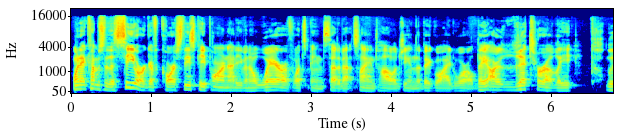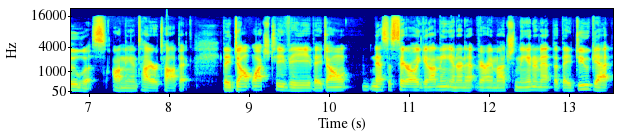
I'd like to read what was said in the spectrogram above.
When it comes to the Sea Org, of course, these people are not even aware of what's being said about Scientology in the big wide world. They are literally clueless on the entire topic. They don't watch TV, they don't necessarily get on the internet very much, and the internet that they do get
